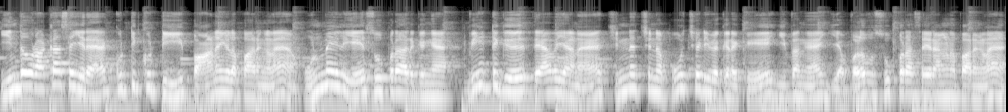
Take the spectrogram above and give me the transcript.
இந்த ஒரு அக்கா செய்கிற குட்டி குட்டி பானைகளை பாருங்களேன். உண்மையிலேயே சூப்பராக இருக்குங்க. வீட்டுக்கு தேவையான சின்ன சின்ன பூச்செடி வைக்கிறதுக்கு இவங்க எவ்வளவு சூப்பராக செய்கிறாங்கன்னு பாருங்களேன்.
